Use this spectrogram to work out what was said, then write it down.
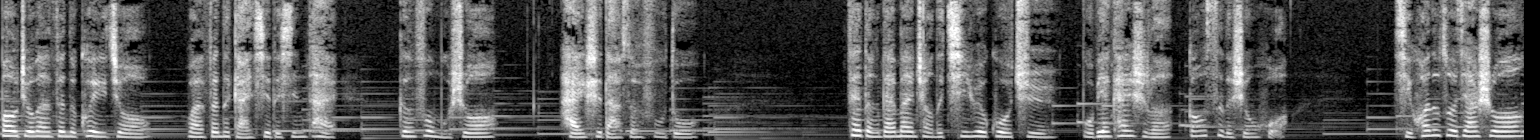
抱着万分的愧疚、万分的感谢的心态，跟父母说，还是打算复读。在等待漫长的七月过去，我便开始了高四的生活。喜欢的作家说，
